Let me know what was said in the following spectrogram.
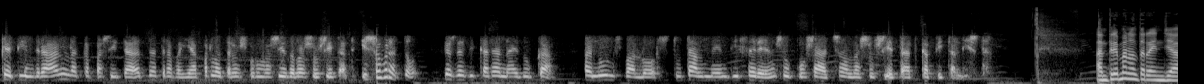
que tindran la capacitat de treballar per la transformació de la societat i, sobretot, que es dedicaran a educar en uns valors totalment diferents oposats a la societat capitalista. Entrem en el terreny ja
